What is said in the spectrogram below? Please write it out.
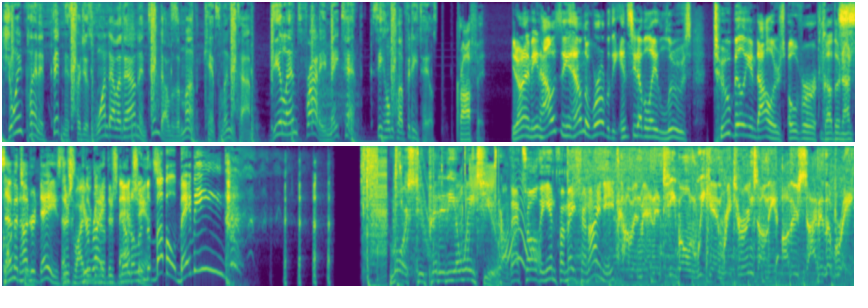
Join Planet Fitness for just $1 down and $10 a month. Cancel anytime. Deal ends Friday, May 10th. See Home Club for details. Profit. You know what I mean? How is the how in the world would the NCAA lose two billion dollars over No, they're not seven hundred days? That's There's, why you're right. There's no battle in the bubble, baby. More stupidity awaits you. Well, that's all the information I need. Common Man and T-Bone Weekend returns on the other side of the break.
